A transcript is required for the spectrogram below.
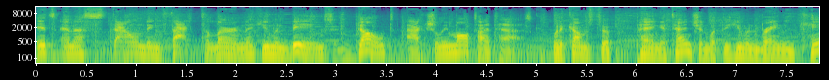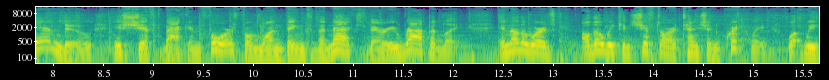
it's an astounding fact to learn that human beings don't actually multitask. When it comes to paying attention, what the human brain can do is shift back and forth from one thing to the next very rapidly. In other words, although we can shift our attention quickly, what we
